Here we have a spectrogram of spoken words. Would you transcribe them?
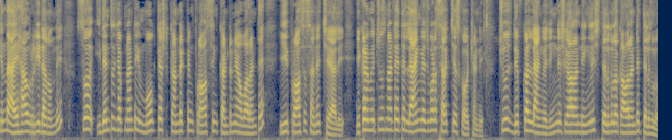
కింద ఐ హ్యావ్ రీడ్ అని ఉంది. సో ఇదేంటో చెప్తున్నా అంటే ఈ mock test conducting processing continue అవ్వాలంటే ఈ ప్రాసెస్ అనేది చేయాలి. ఇక్కడ మీరు చూసినట్టయితే లాంగ్వేజ్ కూడా సెలెక్ట్ చేసుకోవచ్చండి. చూస్ డిఫికల్ట్ లాంగ్వేజ్ ఇంగ్లీష్ కావాలంటే ఇంగ్లీష్ తెలుగులో కావాలంటే తెలుగులో.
